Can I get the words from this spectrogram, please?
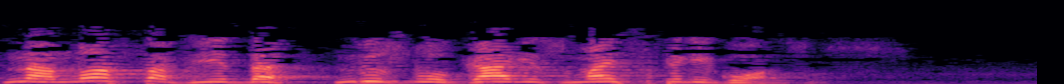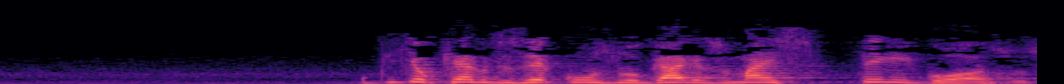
na nossa vida, nos lugares mais perigosos. O que, que eu quero dizer com os lugares mais perigosos?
